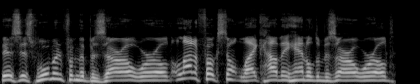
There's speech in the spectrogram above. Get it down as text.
There's this woman from the Bizarro world. A lot of folks don't like how they handled the Bizarro world,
